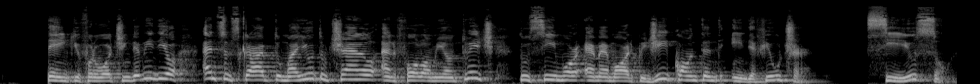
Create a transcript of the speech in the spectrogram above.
Thank you for watching the video and subscribe to my YouTube channel and follow me on Twitch to see more MMORPG content in the future. See you soon.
